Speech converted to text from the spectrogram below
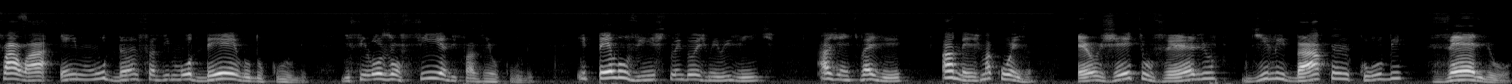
falar em mudança de modelo do clube, de filosofia de fazer o clube. E pelo visto, em 2020, a gente vai ver a mesma coisa. É o jeito velho de lidar com o clube velho.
